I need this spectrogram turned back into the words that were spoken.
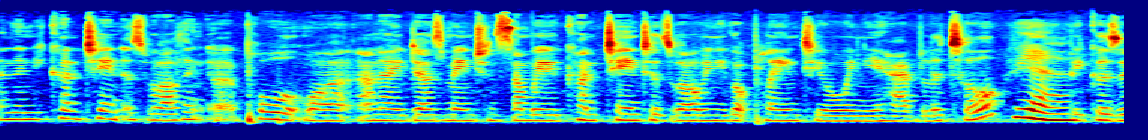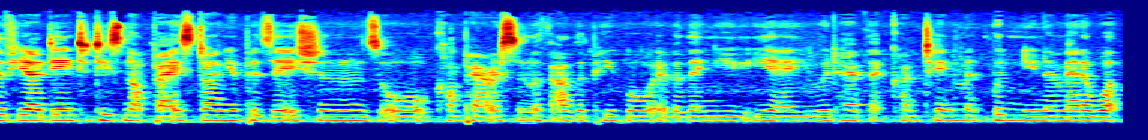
And then you're content as well. I think uh, Paul, well, I know he does mention somewhere content as well when you've got plenty or when you have little. yeah, Because if your identity is not based on your possessions or comparison with other people or whatever, then you, yeah, you would have that contentment, wouldn't you? No matter what.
